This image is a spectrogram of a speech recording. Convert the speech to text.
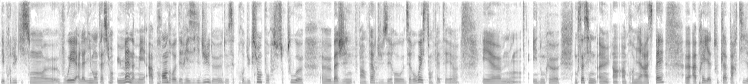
des produits qui sont euh, voués à l'alimentation humaine, mais à prendre des résidus de, cette production pour surtout euh, euh, bah, faire du zéro, waste en fait. Et, donc, donc ça c'est un, premier aspect. Après, il y a toute la partie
